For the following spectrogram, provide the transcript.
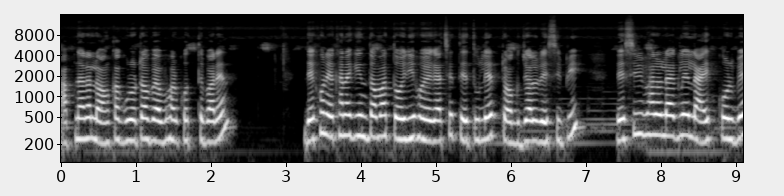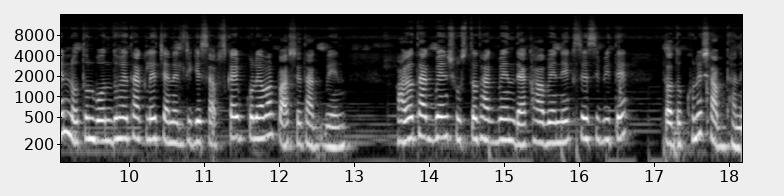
আপনারা লঙ্কা গুঁড়োটাও ব্যবহার করতে পারেন। দেখুন এখানে কিন্তু আমার তৈরি হয়ে গেছে তেঁতুলের টক জল রেসিপি রেসিপি ভালো লাগলে লাইক করবেন, নতুন বন্ধু হয়ে থাকলে চ্যানেলটিকে সাবস্ক্রাইব করে আমার পাশে থাকবেন। ভালো থাকবেন, সুস্থ থাকবেন, দেখা হবে নেক্সট রেসিপিতে ততক্ষণে সাবধানে।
